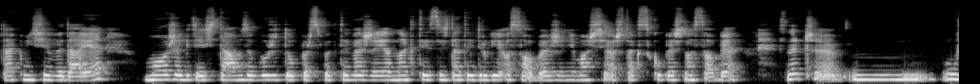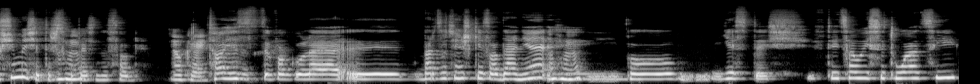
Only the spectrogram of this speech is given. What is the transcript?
tak mi się wydaje, może gdzieś tam zaburzy tą perspektywę, że jednak ty jesteś dla tej drugiej osoby, że nie masz się aż tak skupiać na sobie. Znaczy, mm, musimy się też mhm. skupiać na sobie. Okay. To jest w ogóle y, bardzo ciężkie zadanie, mhm. y, bo jesteś w tej całej sytuacji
